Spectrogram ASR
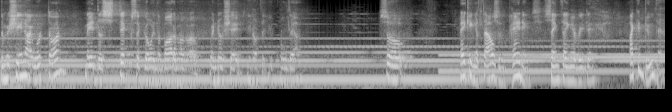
the machine I worked on made the sticks that go in the bottom of a window shade, you know, that you pull down. So making a thousand paintings, same thing every day. I can do that,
